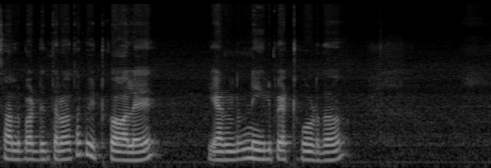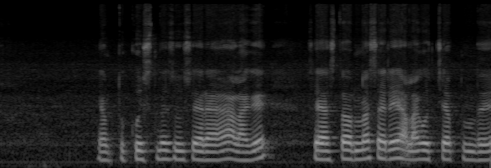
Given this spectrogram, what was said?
చల్లబడిన తర్వాత పెట్టుకోవాలి. ఎండ నీళ్ళు పెట్టకూడదు. ఎంత తుక్కు వచ్చిందో చూసారా? అలాగే చేస్తూ ఉన్నా సరే అలాగ వచ్చేస్తుంది.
